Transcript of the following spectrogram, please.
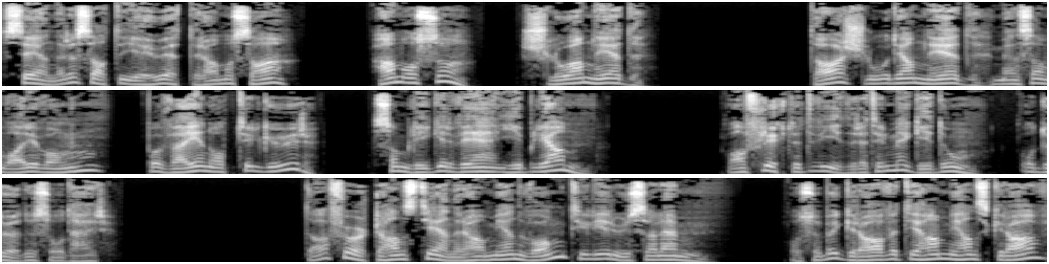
Senere satte Jehu etter ham og sa, «Ham også, slå ham ned!» Da slo de ham ned mens han var i vognen, på veien opp til Gur, som ligger ved Gibliam, og han flyktet videre til Megiddo og døde så der. Da førte hans tjenere ham i en vogn til Jerusalem, og så begravet de ham i hans grav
